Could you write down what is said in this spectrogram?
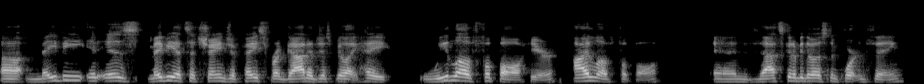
uh, maybe it is maybe it's a change of pace for a guy to just be like hey we love football here i love football and that's going to be the most important thing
